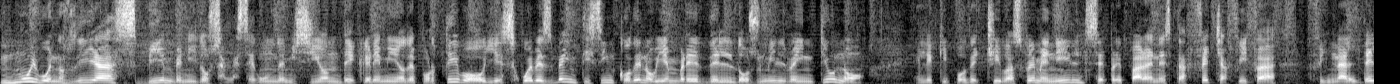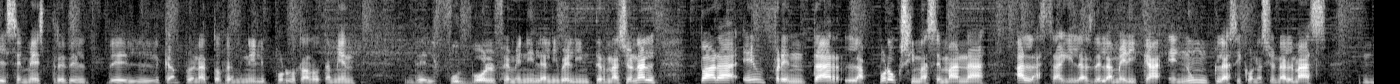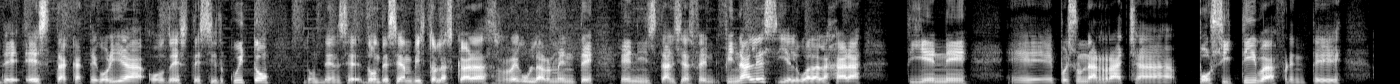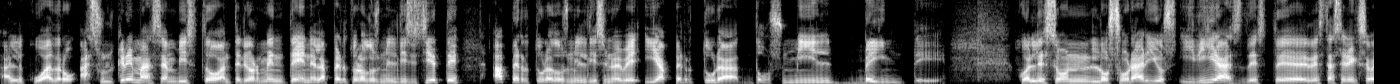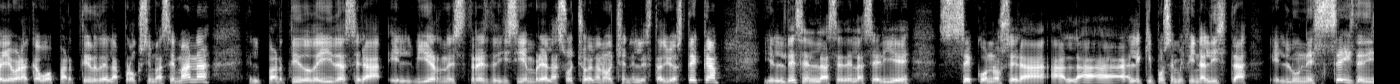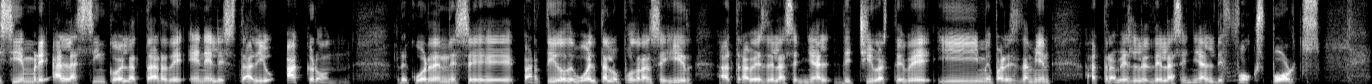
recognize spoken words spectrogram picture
Muy buenos días, bienvenidos a la segunda emisión de Gremio Deportivo. Hoy es jueves 25 de noviembre del 2021. El equipo de Chivas Femenil se prepara en esta fecha FIFA final del semestre del, del campeonato femenil y por lo tanto también del fútbol femenil a nivel internacional para enfrentar la próxima semana a las Águilas del América en un clásico nacional más de esta categoría o de este circuito donde se, donde se han visto las caras regularmente en instancias finales y el Guadalajara tiene eh, pues una racha positiva frente al cuadro azul crema. Se han visto anteriormente en el Apertura 2017, Apertura 2019 y Apertura 2020. ¿Cuáles son los horarios y días de, este, de esta serie que se va a llevar a cabo a partir de la próxima semana? El partido de ida será el viernes 3 de diciembre a las 8 de la noche en el Estadio Azteca y el desenlace de la serie se conocerá al equipo semifinalista el lunes 6 de diciembre a las 5 de la tarde en el Estadio Akron. Recuerden, ese partido de vuelta lo podrán seguir a través de la señal de Chivas TV y me parece también a través de la señal de Fox Sports.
